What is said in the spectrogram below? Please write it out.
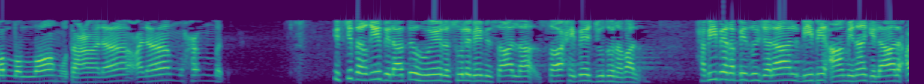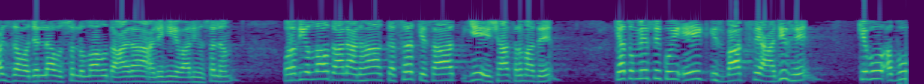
صلی اللہ تعالی علی محمد۔ اس کی ترغیب دلاتے ہوئے رسول بے مثال صاحب جود و نوال۔ حبیب رب الجلال، بی بی آمینہ کے لال، عز و جل و صلی اللہ تعالی علیہ وآلہ وسلم. اور رضی اللہ تعالی عنہ کثرت کے ساتھ یہ ارشاد فرماتے کیا تم میں سے کوئی ایک اس بات سے عاجز ہے کہ وہ ابو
